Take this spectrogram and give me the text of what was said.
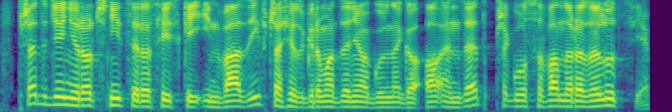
W przeddzień rocznicy rosyjskiej inwazji w czasie Zgromadzenia Ogólnego ONZ przegłosowano rezolucję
